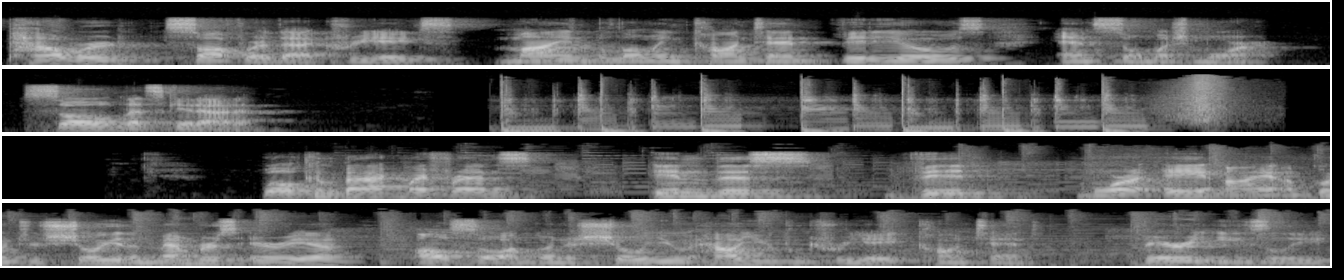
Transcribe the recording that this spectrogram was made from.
powered software that creates mind blowing content, videos, and so much more. So let's get at it. Welcome back, my friends. In this vid Mora AI, I'm going to show you the members area. Also, I'm going to show you how you can create content very easily.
